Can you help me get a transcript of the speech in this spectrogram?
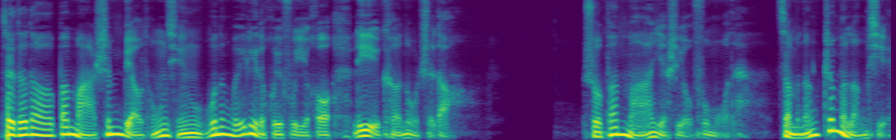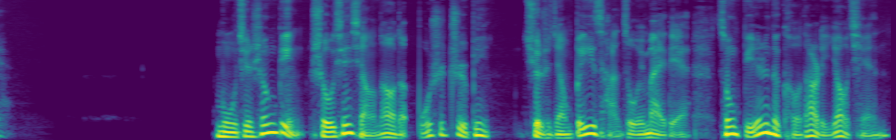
在得到斑马深表同情、无能为力的回复以后，立刻怒斥道：“说斑马也是有父母的，怎么能这么冷血？母亲生病，首先想到的不是治病，却是将悲惨作为卖点，从别人的口袋里要钱。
